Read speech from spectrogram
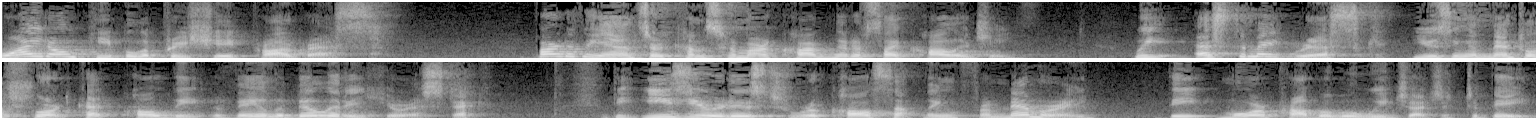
Why don't people appreciate progress? Part of the answer comes from our cognitive psychology. We estimate risk using a mental shortcut called the availability heuristic the easier it is to recall something from memory, the more probable we judge it to be.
